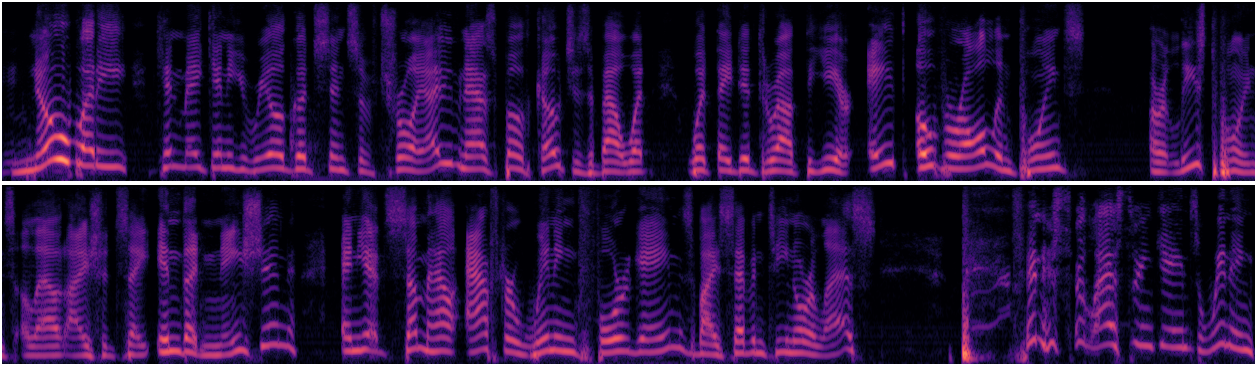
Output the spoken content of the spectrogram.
Mm-hmm. Nobody can make any real good sense of Troy. I even asked both coaches about what what they did throughout the year. Eighth overall in points, or at least points allowed, I should say, in the nation, and yet somehow after winning four games by 17 or less, finished their last three games winning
